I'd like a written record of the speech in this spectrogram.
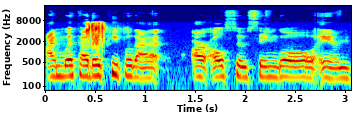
I'm with other people that are also single, and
